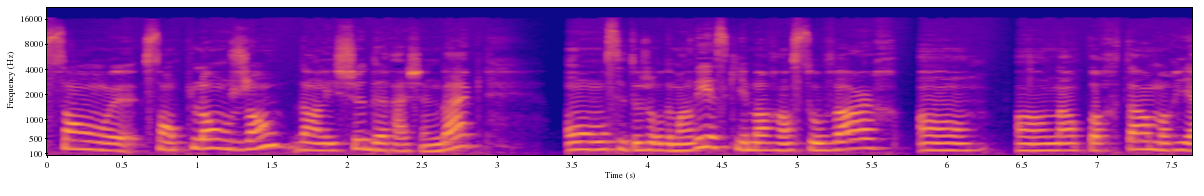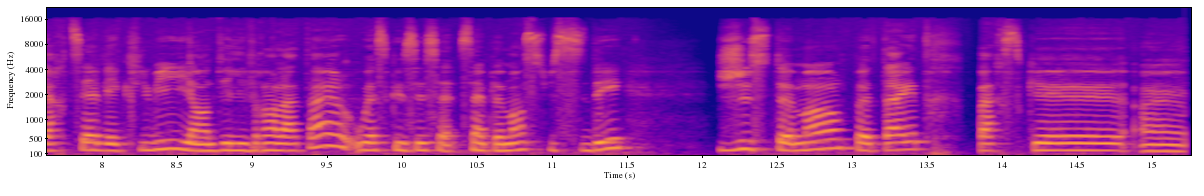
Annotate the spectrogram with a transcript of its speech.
son, euh, son plongeon dans les chutes de Reichenbach, on s'est toujours demandé est-ce qu'il est mort en sauveur en, en emportant Moriarty avec lui et en délivrant la Terre, ou est-ce qu'il s'est simplement suicidé, justement, peut-être parce que un,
